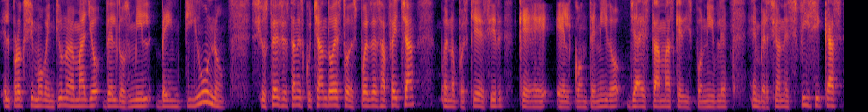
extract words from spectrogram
el próximo 21 de mayo del 2021. Si ustedes están escuchando esto después de esa fecha, bueno, pues quiere decir que el contenido ya está más que disponible en versiones físicas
